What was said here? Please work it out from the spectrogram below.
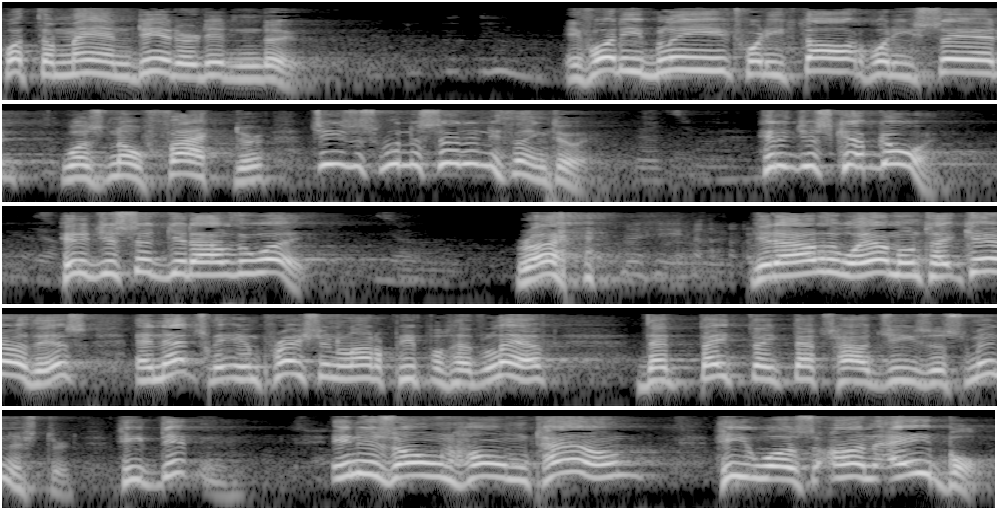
what the man did or didn't do, if what he believed, what he thought, what he said was no factor, Jesus wouldn't have said anything to him. He'd have just kept going. He'd have just said, Get out of the way. Right? Get out of the way. I'm going to take care of this. And that's the impression a lot of people have left that they think that's how Jesus ministered. He didn't. In his own hometown, he was unable.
